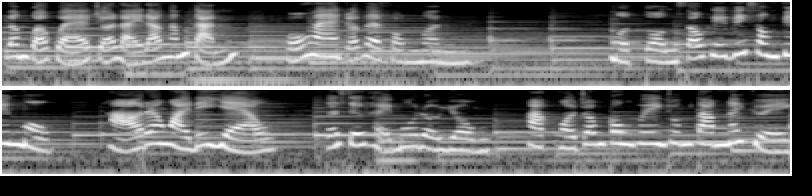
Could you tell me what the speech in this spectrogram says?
Lâm Quả Quả trở lại đó ngắm cảnh Cổ Hoa trở về phòng mình. Một tuần sau khi viết xong chuyên mục, Họ ra ngoài đi dạo Tới siêu thị mua đồ dùng Hoặc ngồi trong công viên trung tâm nói chuyện.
